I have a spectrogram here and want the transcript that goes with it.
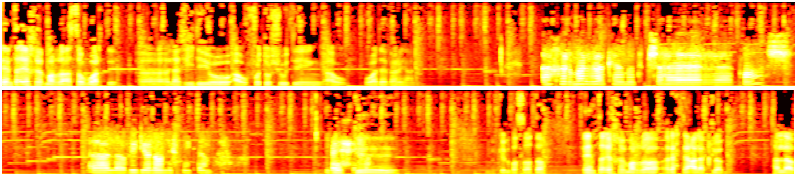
إمتى آخر مرة صورتي؟ آه، لفيديو أو photo shooting أو what يعني؟ آخر مرة كانت بشهر 12 آه لفيديو Lonely Snake Dance. okay. بكل بساطة. إمتى آخر مرة رحتي على club؟ هلا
